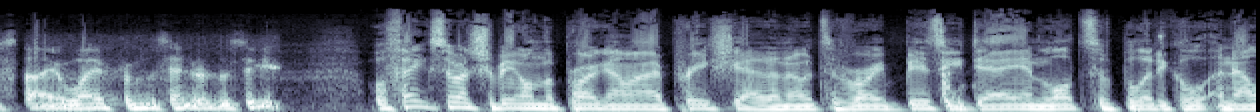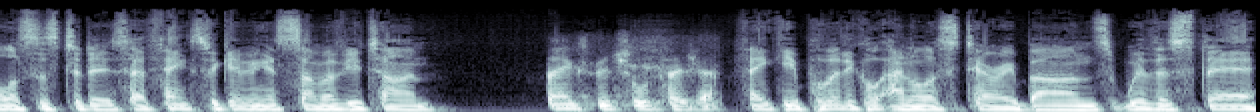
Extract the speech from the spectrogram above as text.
stay away from the centre of the city. Well, thanks so much for being on the program. I appreciate it. I know it's a very busy day and lots of political analysis to do. So thanks for giving us some of your time. Thanks, Mitchell. Pleasure. Thank you. Political analyst Terry Barnes with us there.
